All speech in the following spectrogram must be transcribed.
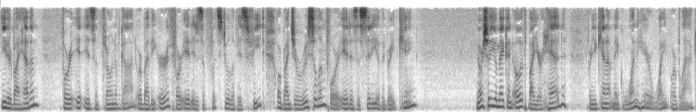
either by heaven, for it is the throne of God, or by the earth, for it is the footstool of his feet, or by Jerusalem, for it is the city of the great king. Nor shall you make an oath by your head, for you cannot make one hair white or black.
